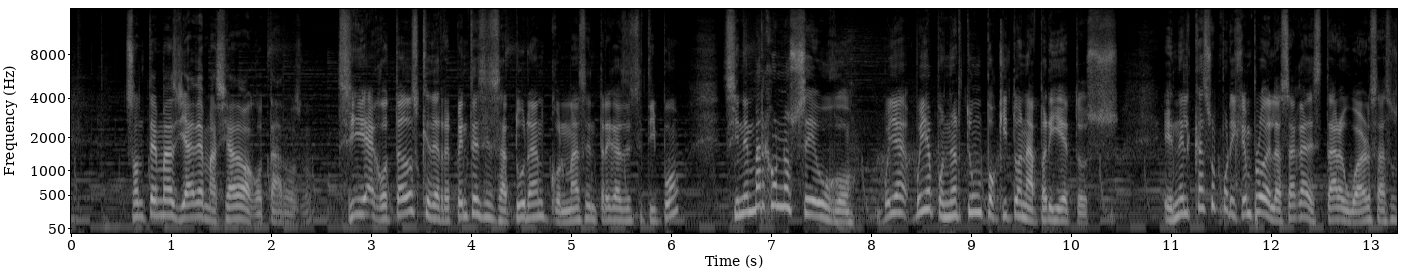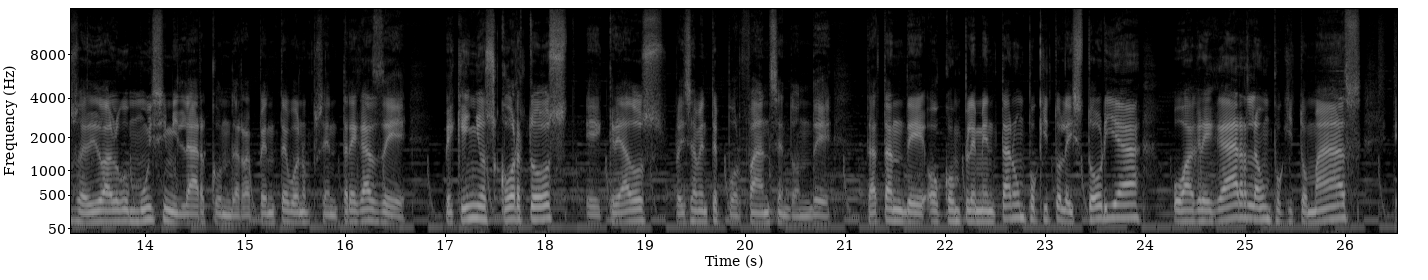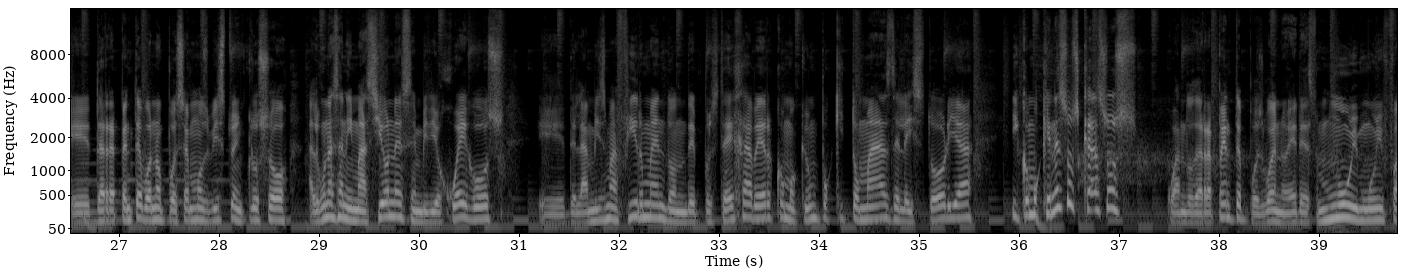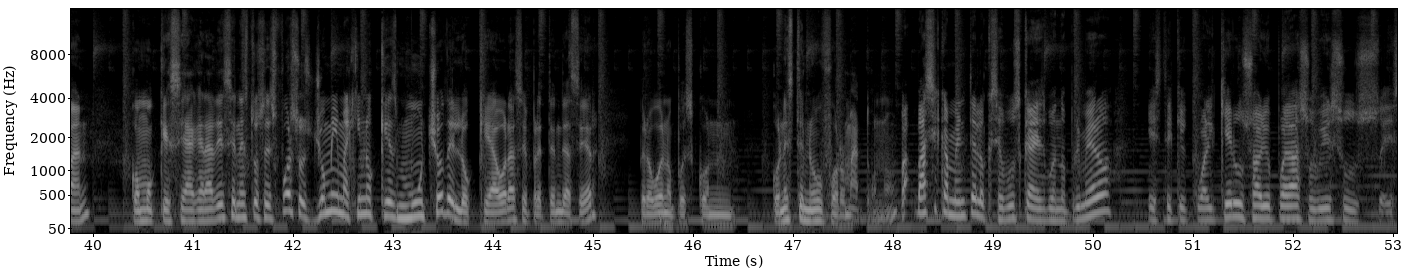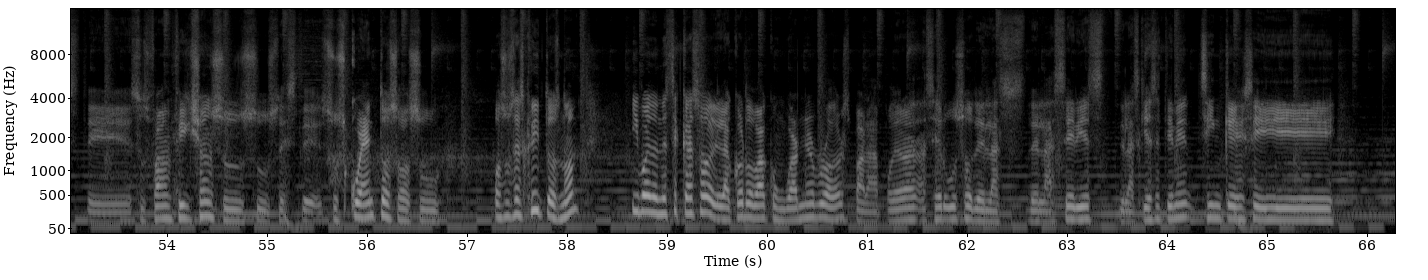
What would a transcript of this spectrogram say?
son temas ya demasiado agotados, ¿no? Sí, agotados que de repente se saturan con más entregas de este tipo. Sin embargo, no sé, Hugo. Voy a, voy a ponerte un poquito en aprietos. En el caso, por ejemplo, de la saga de Star Wars, ha sucedido algo muy similar con de repente, bueno, pues entregas de pequeños cortos eh, creados precisamente por fans en donde tratan de o complementar un poquito la historia o agregarla un poquito más. Eh, de repente, bueno, pues hemos visto incluso algunas animaciones en videojuegos eh, de la misma firma en donde pues te deja ver como que un poquito más de la historia y como que en esos casos, cuando de repente pues bueno, eres muy muy fan, como que se agradecen estos esfuerzos. Yo me imagino que es mucho de lo que ahora se pretende hacer, pero bueno, pues con, con este nuevo formato, ¿no? Básicamente lo que se busca es, bueno, primero, este, que cualquier usuario pueda subir sus, este, sus fanfictions, sus, sus, este, sus cuentos o, su, o sus escritos, ¿no? Y bueno, en este caso el acuerdo va con Warner Brothers para poder hacer uso de las, de las series de las que ya se tienen sin que se...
